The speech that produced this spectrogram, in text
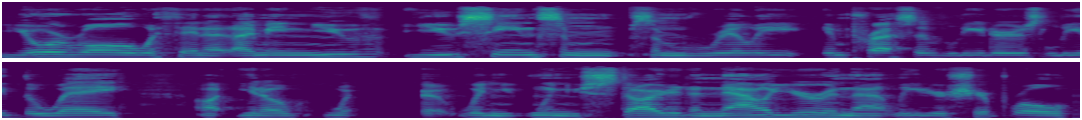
your role within it. I mean, you've you've seen some some really impressive leaders lead the way. Uh, you know, when, when you when you started, and now you're in that leadership role.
